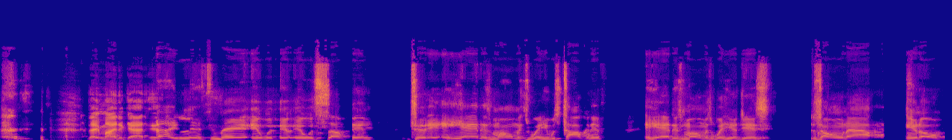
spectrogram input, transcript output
they might have got hit. Hey, listen, man, it was it, it was something to. he had his moments where he was talkative. He had his moments where he'll just zone out, you know.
